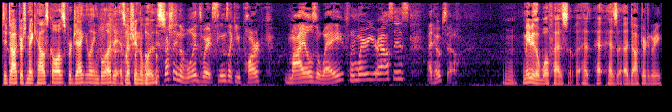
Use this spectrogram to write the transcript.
Do doctors make house calls for ejaculating blood, especially in the woods? especially in the woods where it seems like you park miles away from where your house is. I'd hope so. Hmm. Maybe the wolf has has, has a doctor degree.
